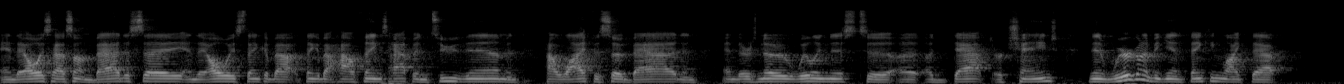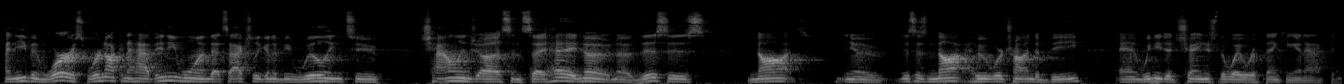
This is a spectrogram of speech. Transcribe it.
and they always have something bad to say and they always think about think about how things happen to them and how life is so bad and and there's no willingness to uh, adapt or change, then we're going to begin thinking like that. And even worse, we're not going to have anyone that's actually going to be willing to challenge us and say, "Hey, no, no, this is not, you know, this is not who we're trying to be, and we need to change the way we're thinking and acting."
